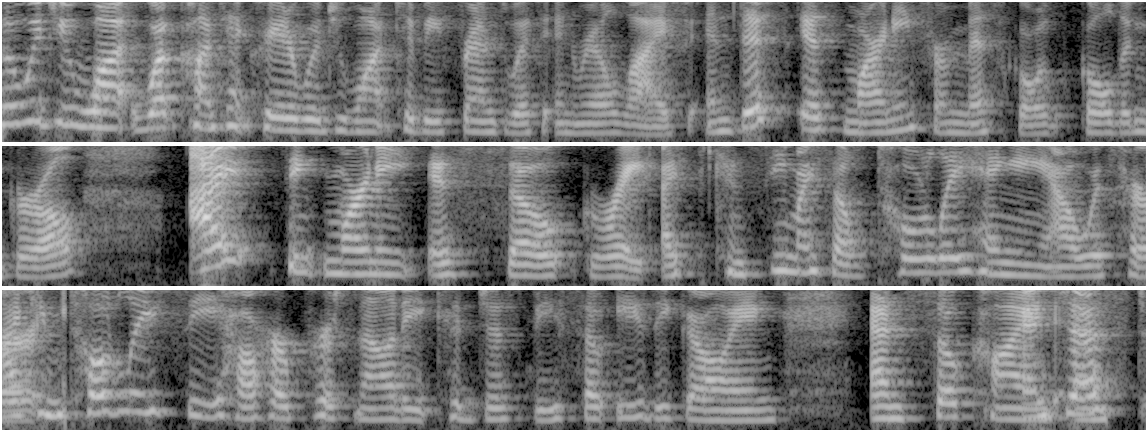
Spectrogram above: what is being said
who would you want what content creator would you want to be friends with in real life and this is marnie from miss golden girl I think Marnie is so great. I can see myself totally hanging out with her. I can totally see how her personality could just be so easygoing and so kind and just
